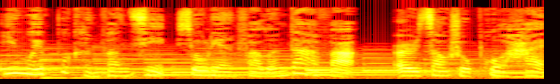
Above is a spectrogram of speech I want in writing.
因为不肯放弃修炼法轮大法而遭受迫害。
